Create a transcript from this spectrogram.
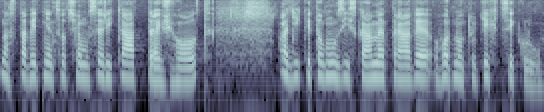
nastavit něco, čemu se říká threshold a díky tomu získáme právě hodnotu těch cyklů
